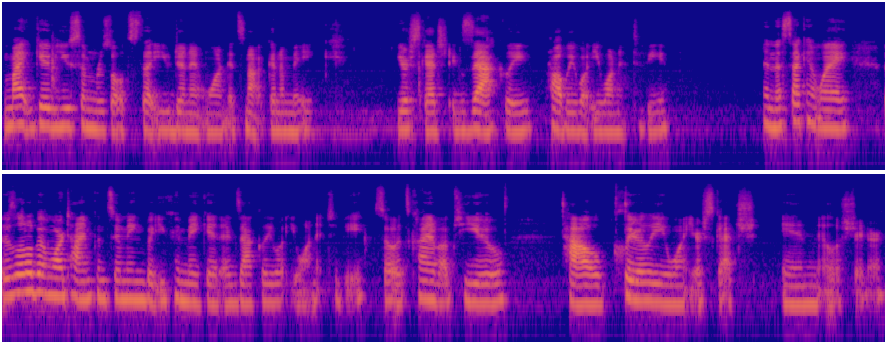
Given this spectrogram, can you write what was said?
might give you some results that you didn't want. It's not going to make your sketch exactly probably what you want it to be. And the second way is a little bit more time consuming, but you can make it exactly what you want it to be. So it's kind of up to you how clearly you want your sketch in Illustrator.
